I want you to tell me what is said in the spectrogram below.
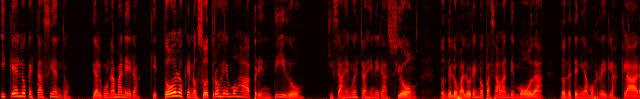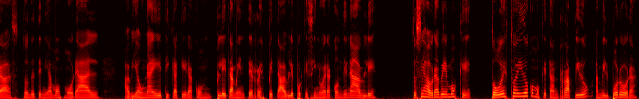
¿Y qué es lo que está haciendo? de alguna manera que todo lo que nosotros hemos aprendido, quizás en nuestra generación, donde los valores no pasaban de moda, donde teníamos reglas claras, donde teníamos moral, había una ética que era completamente respetable porque si no era condenable. Entonces ahora vemos que todo esto ha ido como que tan rápido, a mil por hora,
